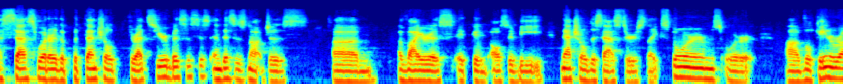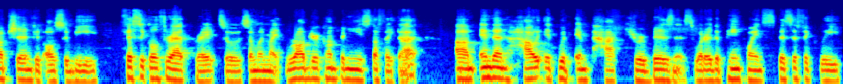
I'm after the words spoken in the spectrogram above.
assess what are the potential threats to your businesses and this is not just um, a virus it could also be natural disasters like storms or uh, volcano eruption could also be physical threat right so someone might rob your company stuff like that um, and then how it would impact your business what are the pain points specifically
